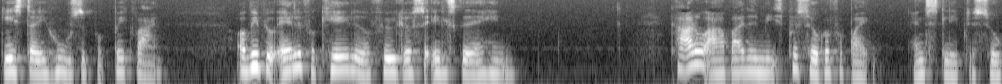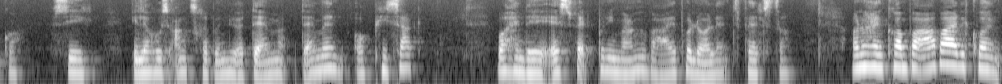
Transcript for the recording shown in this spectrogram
gæster i huset på Bækvejen. Og vi blev alle forkælet og følte os så elskede af hende. Carlo arbejdede mest på sukkerfabrikken. Han slæbte sukker, sække eller hos entreprenør Daman og Pisak, hvor han lagde asfalt på de mange veje på Lollands Falster. Og når han kom på arbejde, kunne han,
